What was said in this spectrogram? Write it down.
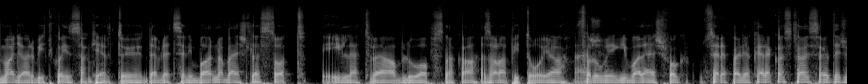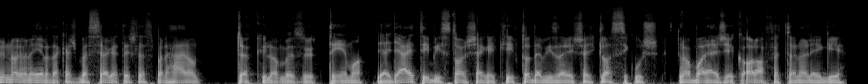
magyar bitcoin szakértő, Debreceni Barnabás lesz ott, illetve a Blue Ops-nak a- az alapítója, Balázs. Faluvégi Balázs fog szerepelni a kerekasztal beszélgetés, hogy nagyon érdekes beszélgetés lesz, mert három tök különböző téma. Ugye egy IT biztonság, egy kriptodeviza és egy klasszikus. A Balázsék alapvetően eléggé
